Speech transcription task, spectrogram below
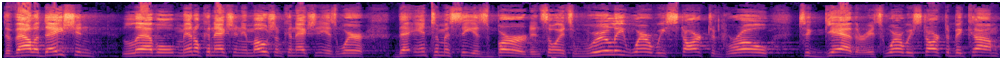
The validation level, mental connection, emotional connection is where the intimacy is birthed. And so it's really where we start to grow together. It's where we start to become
